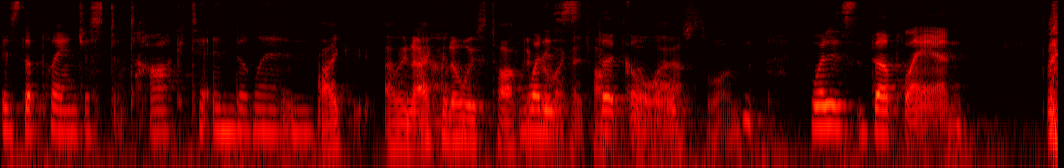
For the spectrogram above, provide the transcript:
is the plan just to talk to Endelyn? I mean, I could Um, always talk to what her is like I the talked to goal? the last one. What is the plan?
